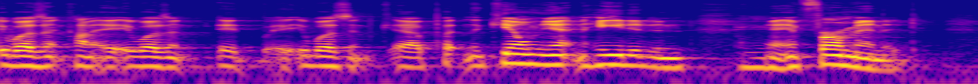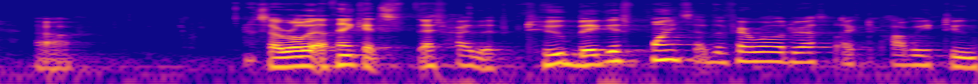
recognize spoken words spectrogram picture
it wasn't kind of it wasn't it, it wasn't uh, put in the kiln yet and heated and, and fermented. Uh, so really, I think it's that's probably the two biggest points of the farewell address. I'd like to probably to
